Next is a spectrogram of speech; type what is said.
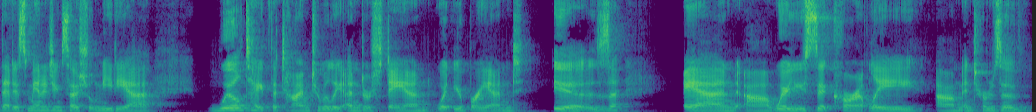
that is managing social media will take the time to really understand what your brand is and uh, where you sit currently um, in terms of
